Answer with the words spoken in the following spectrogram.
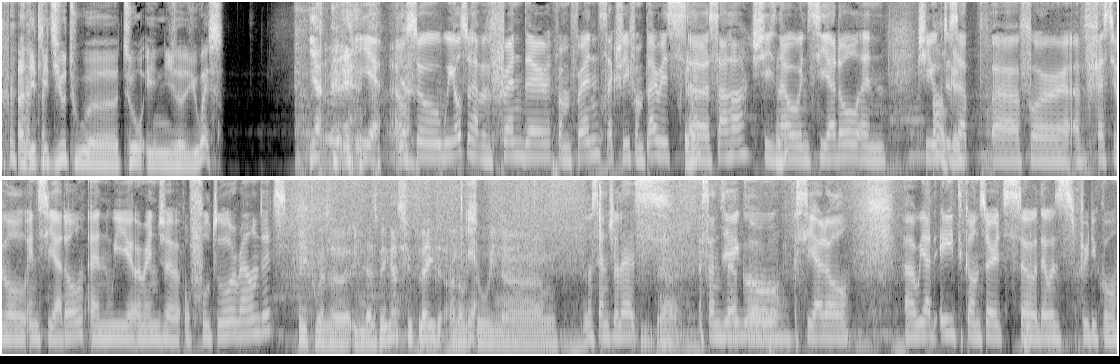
and it leads you to a tour in the US. Yeah. yeah. Also, we also have a friend there from France, actually from Paris, Uh-huh. uh, Sarah. She's now in Seattle, and she Ah, hooked okay. us up uh, for a festival in Seattle, and we arranged a, a full tour around it. It was uh, in Las Vegas you played, and also in um, Los Angeles, yeah. San Diego, Seattle. Uh, we had eight concerts, so that was pretty cool,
